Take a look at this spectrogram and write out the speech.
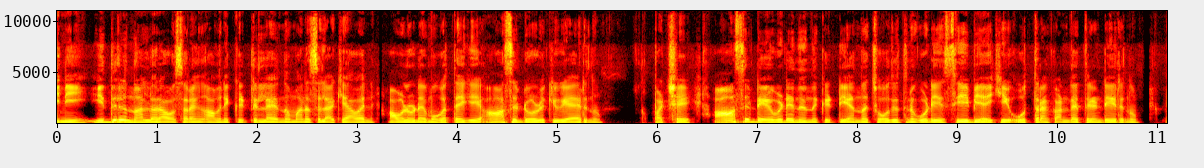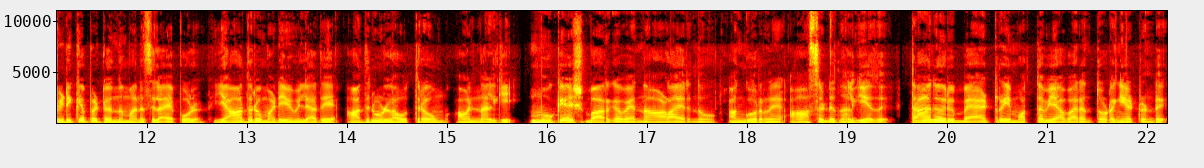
ഇനി ഇതിലും നല്ലൊരു അവസരം അവന് കിട്ടില്ല എന്ന് മനസ്സിലാക്കി അവൻ അവളുടെ മുഖത്തേക്ക് ആസിഡ് ഒഴിക്കുകയായിരുന്നു. പക്ഷേ ആസിഡ് എവിടെ നിന്ന് കിട്ടിയെന്ന ചോദ്യത്തിനു കൂടി സി ബി ഐക്ക് ഉത്തരം കണ്ടെത്തേണ്ടിയിരുന്നു. പിടിക്കപ്പെട്ടെന്ന് മനസ്സിലായപ്പോൾ യാതൊരു മടിയുമില്ലാതെ അതിനുള്ള ഉത്തരവും അവൻ നൽകി. മുകേഷ് ഭാർഗവ് എന്ന ആളായിരുന്നു അങ്കൂറിന് ആസിഡ് നൽകിയത്. താൻ ഒരു ബാറ്ററി മൊത്ത വ്യാപാരം തുടങ്ങിയിട്ടുണ്ട്.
